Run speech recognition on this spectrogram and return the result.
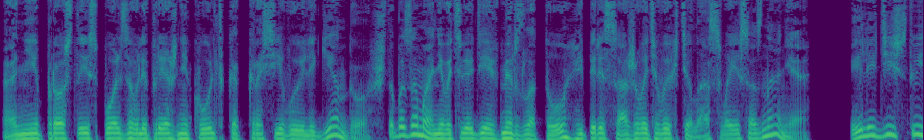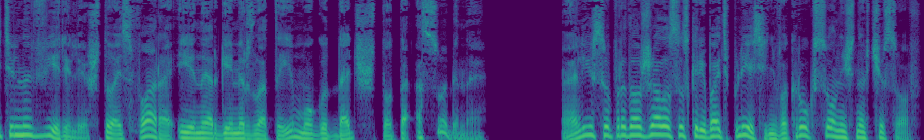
Они просто использовали прежний культ как красивую легенду, чтобы заманивать людей в мерзлоту и пересаживать в их тела свои сознания. Или действительно верили, что эсфара и энергия мерзлоты могут дать что-то особенное? Алиса продолжала соскребать плесень вокруг солнечных часов,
